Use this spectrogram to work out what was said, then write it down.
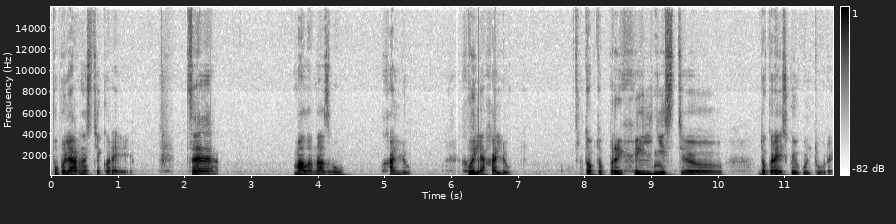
популярності Кореї. Це мала назву халю. Хвиля халю. Тобто прихильність е, до корейської культури.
